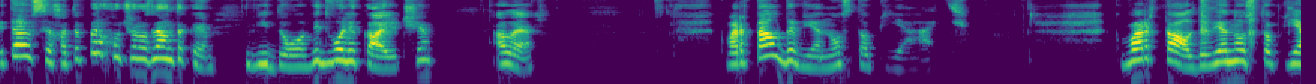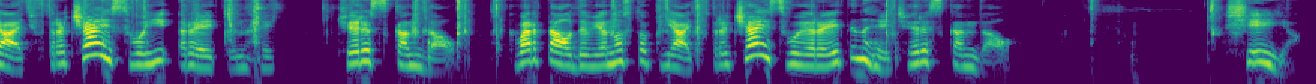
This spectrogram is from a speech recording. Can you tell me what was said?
Вітаю всіх! А тепер хочу розглянути таке відео, відволікаюче, але квартал 95. Квартал 95 втрачає свої рейтинги через скандал. Квартал 95 втрачає свої рейтинги через скандал. Ще й як.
